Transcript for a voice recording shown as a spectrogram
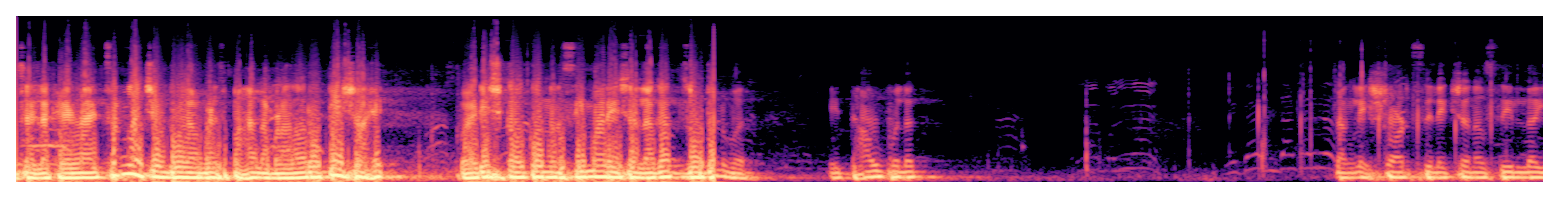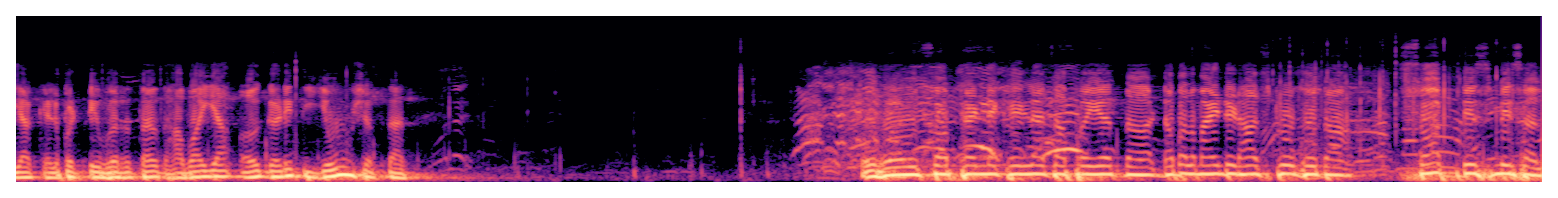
साईडला खेळलाय चांगला चेंडू यावेळेस पाहायला मिळाला रुपेश आहे. वैडिश कॉर्नर सीमारेषा लगत जोबनवर. हे धाव फलक. चांगले शॉर्ट सिलेक्शन असतील या खेळपट्टीवर तर धावा या अगणित येऊ शकतात. सॉफ्ट हँडने खेळण्याचा प्रयत्न. डबल माइंडेड हा स्ट्रोक होता. सॉफ्ट डिसमिसल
